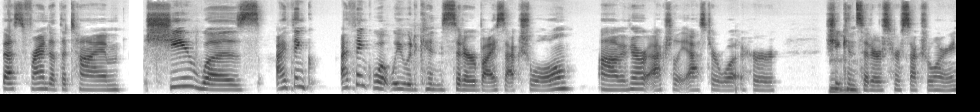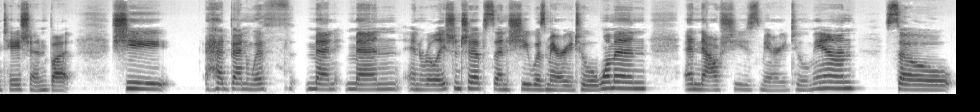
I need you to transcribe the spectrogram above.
best friend at the time, she was, I think, I think what we would consider bisexual. Um, I've never actually asked her what her she mm. considers her sexual orientation, but she had been with men men in relationships and she was married to a woman and now she's married to a man. So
